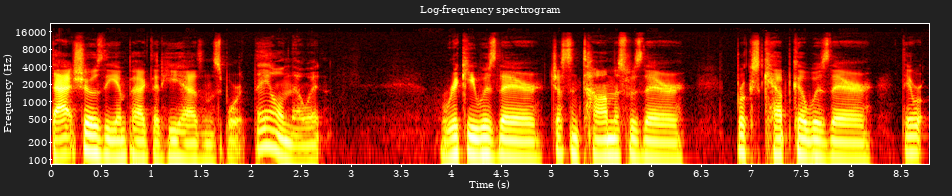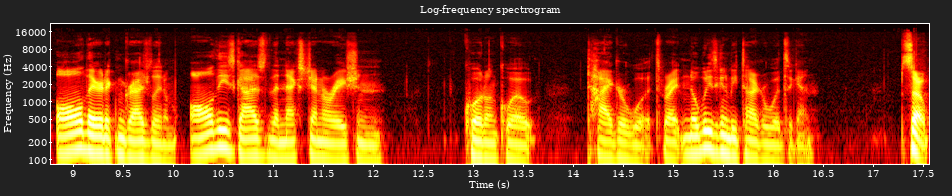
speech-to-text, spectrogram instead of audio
that shows the impact that he has on the sport. They all know it. Rickie was there, Justin Thomas was there, Brooks Koepka was there. They were all there to congratulate him. All these guys are the next generation quote unquote Tiger Woods, right? Nobody's going to be Tiger Woods again. So,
